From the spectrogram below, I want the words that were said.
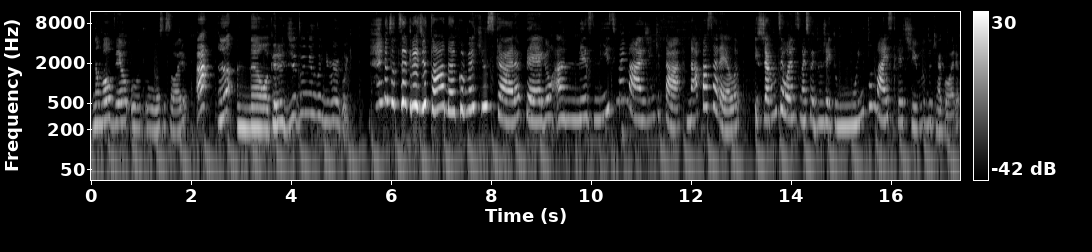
Não vou ver o, o acessório. Ah! ah não acredito nisso, que vergonha. Eu tô desacreditada. Como é que os caras pegam a mesmíssima imagem que tá na passarela? Isso já aconteceu antes, mas foi de um jeito muito mais criativo do que agora.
